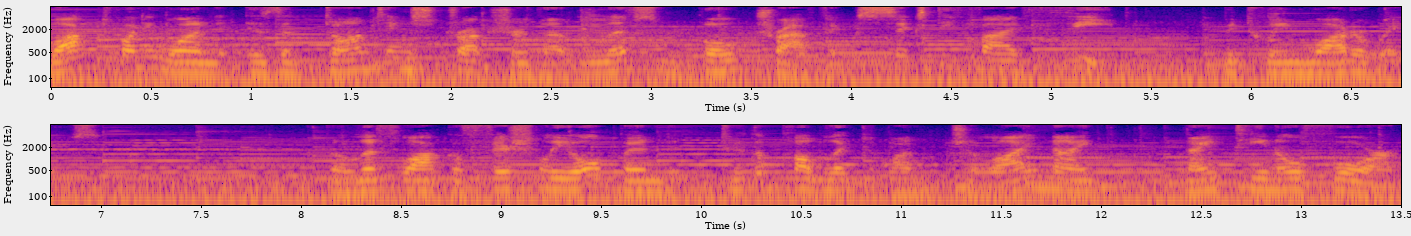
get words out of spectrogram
Lock 21 is a daunting structure that lifts boat traffic 65 feet between waterways. The lift lock officially opened to the public on July 9, 1904,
